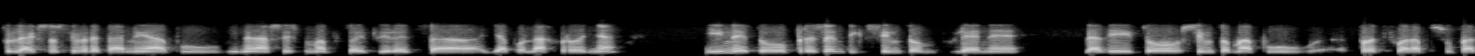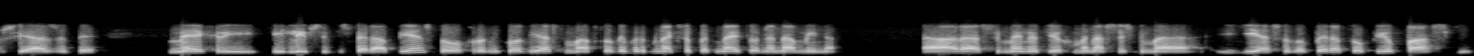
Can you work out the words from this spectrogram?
τουλάχιστον στη Βρετανία που είναι ένα σύστημα που το υπηρέτησα για πολλά χρόνια, είναι το presenting symptom που λένε δηλαδή το σύμπτωμα που πρώτη φορά που σου παρουσιάζεται μέχρι τη λήψη της θεραπείας, το χρονικό διάστημα αυτό δεν πρέπει να ξεπερνάει τον ένα μήνα. Άρα σημαίνει ότι έχουμε ένα σύστημα υγείας εδώ πέρα το οποίο πάσχει.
